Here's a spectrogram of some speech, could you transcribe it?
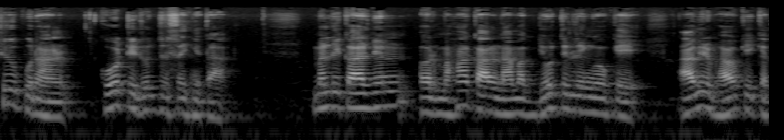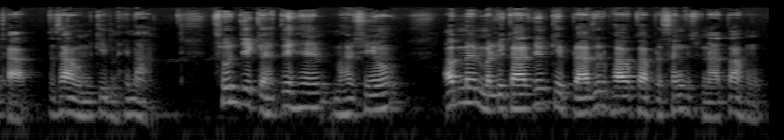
शिवपुराण, कोटि रुद्र संहिता, मल्लिकार्जुन और महाकाल नामक ज्योतिर्लिंगों के आविर्भाव की कथा तथा उनकी महिमा। सूर्य कहते हैं, महर्षियों, अब मैं मल्लिकार्जुन के प्रादुर्भाव का प्रसंग सुनाता हूँ,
